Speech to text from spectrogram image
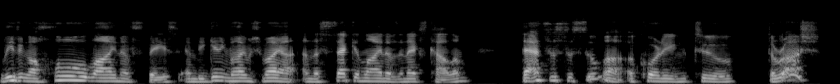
leaving a whole line of space and beginning Vahim Shemaya on the second line of the next column, that's a susuma according to the Rush,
